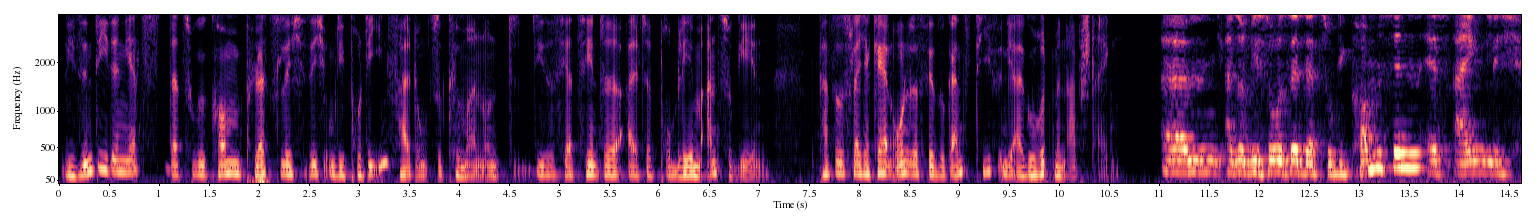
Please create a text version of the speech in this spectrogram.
Wie sind die denn jetzt dazu gekommen, plötzlich sich um die Proteinfaltung zu kümmern und dieses jahrzehntealte Problem anzugehen? Kannst du das vielleicht erklären, ohne dass wir so ganz tief in die Algorithmen absteigen? Ähm, also wieso sie dazu gekommen sind, ist eigentlich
